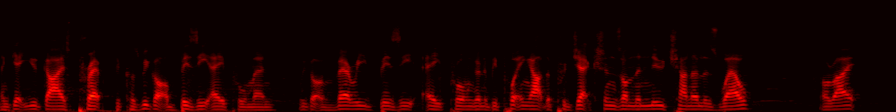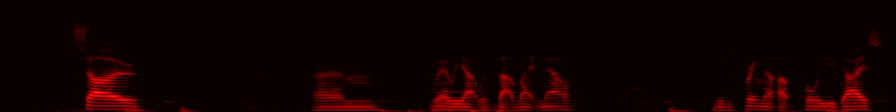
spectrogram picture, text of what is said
and get you guys prepped because we got a busy April, man. We got a very busy April. I'm going to be putting out the projections on the new channel as well, all right. So, um, where are we at with that right now? Let me just bring that up for you guys.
